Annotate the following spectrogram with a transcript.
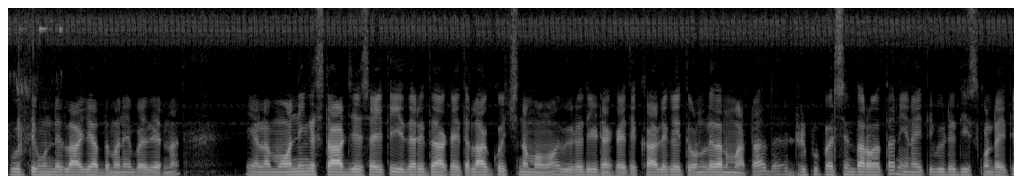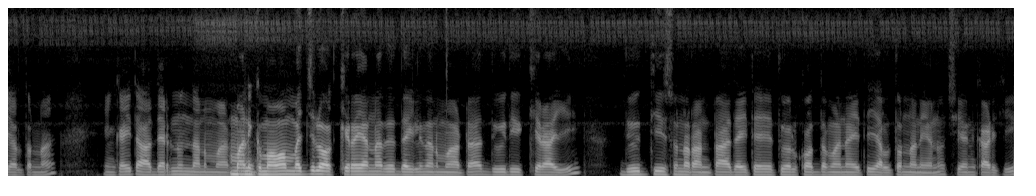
పూర్తిగా ఉండేది లాగేద్దామని బయలుదేరిన. ఇలా మార్నింగ్ స్టార్ట్ చేసి అయితే ఇద్దరి దాకా అయితే లాక్కొచ్చినా మామ. వీడియో తీయడానికి అయితే ఖాళీగా అయితే ఉండలేదన్నమాట డ్రిప్ పరిచిన తర్వాత నేనైతే వీడియో తీసుకుంటూ అయితే వెళ్తున్నా. ఇంకైతే ఆ ధరని ఉందన్నమాట. మనకి మామ మధ్యలో ఒక కిరాయి అన్నది తగిలిందనమాట దూది కిరాయి. దూది తీసున్నారంట. అదైతే తోలుకొద్దామని అయితే వెళ్తున్నా నేను చేను కాడికి.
